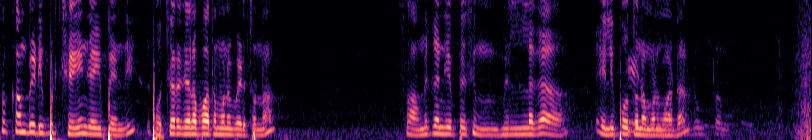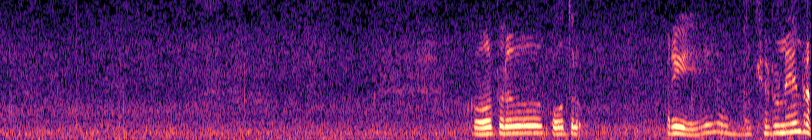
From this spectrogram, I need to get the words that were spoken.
సో కంప్లీట్ ఇప్పుడు చేంజ్ అయిపోయింది. పొచ్చర జలపాతం అని పెడుతున్నా. సో అందుకని చెప్పేసి మెల్లగా వెళ్ళిపోతున్నాం అనమాట కోతులు కోతులు. అరే చెడు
